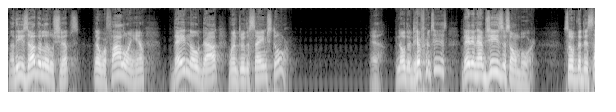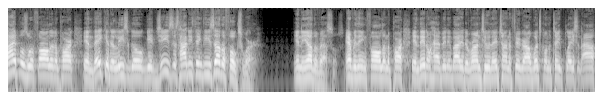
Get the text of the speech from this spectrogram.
Now, these other little ships that were following him, they no doubt went through the same storm. Yeah. You know the difference is? They didn't have Jesus on board. So if the disciples were falling apart and they could at least go get Jesus, how do you think these other folks were in the other vessels? Everything falling apart and they don't have anybody to run to and they're trying to figure out what's going to take place and how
